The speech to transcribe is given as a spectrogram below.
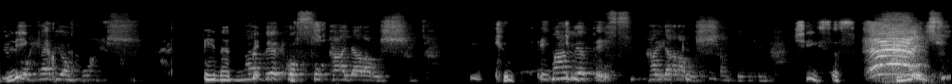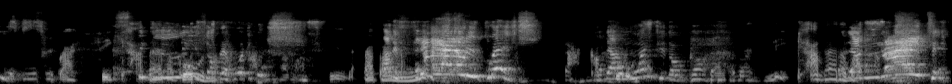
You have your voice. In the name of Madekosokayarabosha. Thank you. Thank you. Thank you. Jesus. Hey, Jesus. Basi. The release of the Holy Ghost. By the fire of the grace. By the anointing of God, of the night the God. By the Kanarabasi. anointing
